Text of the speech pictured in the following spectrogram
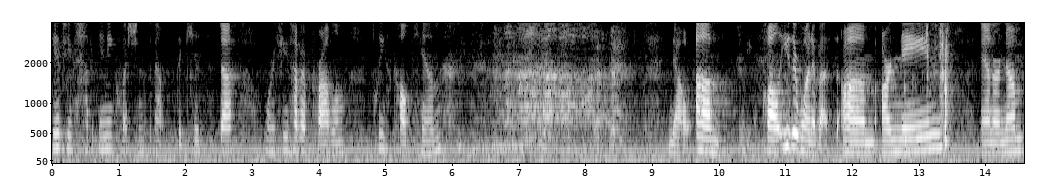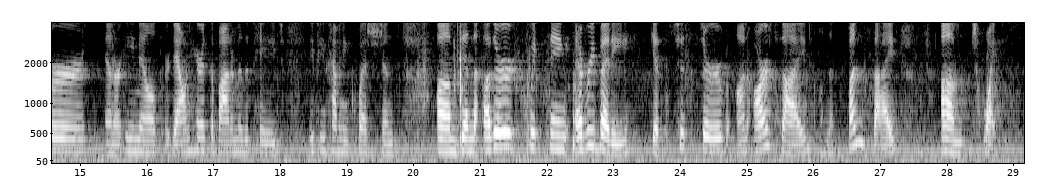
If you have any questions about the kids' stuff, or if you have a problem, please call Kim. No. Um, call either one of us. Um, our names and our numbers and our emails are down here at the bottom of the page if you have any questions. Um, then the other quick thing everybody gets to serve on our side, on the fun side, um, twice.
